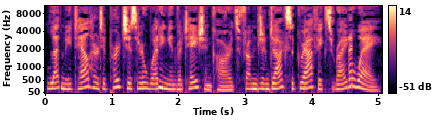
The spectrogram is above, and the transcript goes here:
Let me tell her to purchase her wedding invitation cards from Gendoxa Graphics right away.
